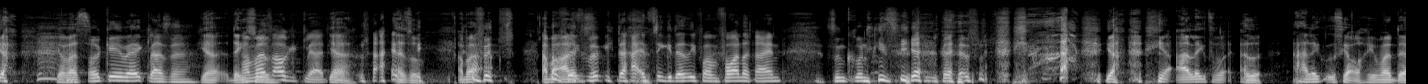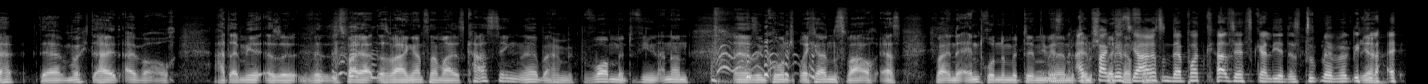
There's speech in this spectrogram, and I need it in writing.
ja, ja, was? Okay, Weltklasse. Ja, denkst Haben wir du? das auch geklärt, ja. Ja, also, aber, du bist, aber du Alex, bist wirklich der Einzige, der sich von vornherein synchronisieren lässt. ja, ja, Alex, also Alex ist ja auch jemand, der, der möchte halt einfach auch, hat er mir, also das war ja, das war ein ganz normales Casting, ne, bei mich beworben mit vielen anderen äh, Synchronsprechern. Es war auch erst, ich war in der Endrunde mit dem, Wir äh, sind mit dem Anfang Sprecher des Jahres und der Podcast eskaliert. Es tut mir wirklich Ja. leid.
